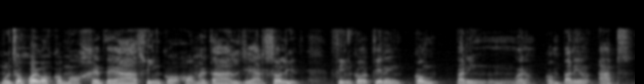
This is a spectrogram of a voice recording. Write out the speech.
Muchos juegos como GTA V o Metal Gear Solid 5 tienen company, Companion Apps,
